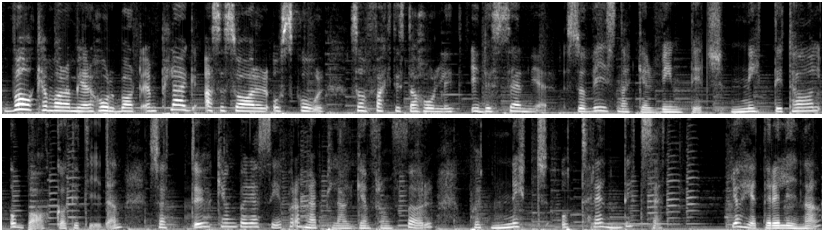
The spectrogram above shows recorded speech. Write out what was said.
vad kan vara mer hållbart än plagg, accessoarer och skor som faktiskt har hållit i decennier? Så vi snackar vintage 90-tal och bakåt i tiden så att du kan börja se på de här plaggen från förr på ett nytt och trendigt sätt. Jag heter Elina.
